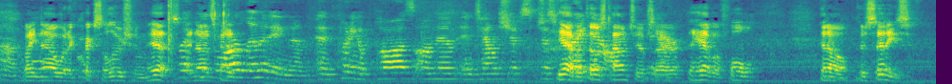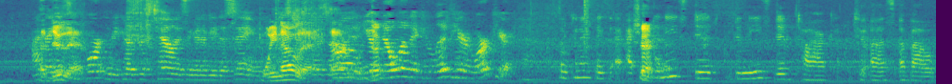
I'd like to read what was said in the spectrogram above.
um, right now what a quick solution is. I But know it's people are gonna, limiting them and putting a pause on them in townships just yeah, right but those now, townships you know. are, they have a full, you know, their cities I that think do it's that. important because this town isn't gonna be the same. We It know just that, goes and you have no one that can live here and work here. So can I say, I- I- Sure. Denise did, Denise did talk to us about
